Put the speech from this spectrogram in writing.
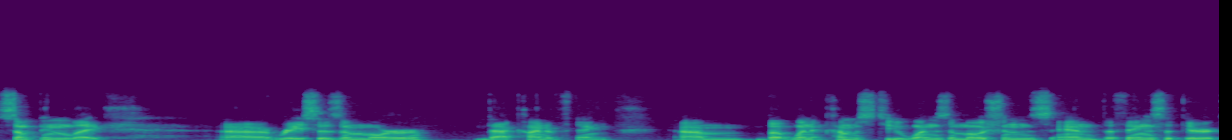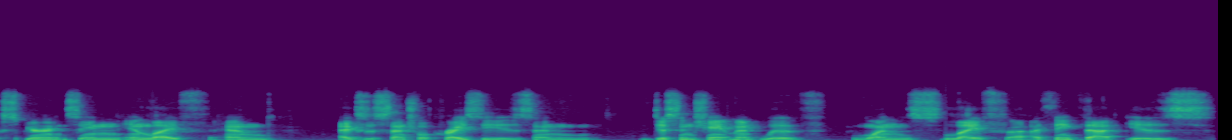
something like uh, racism or that kind of thing. Um, but when it comes to one's emotions and the things that they're experiencing in life and existential crises and disenchantment with one's life, I think that is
